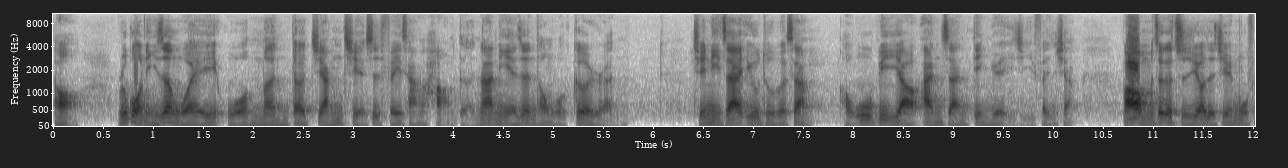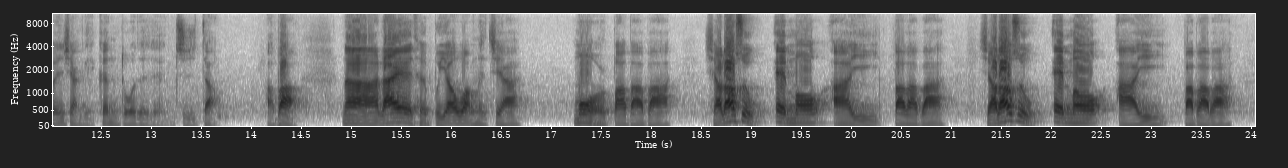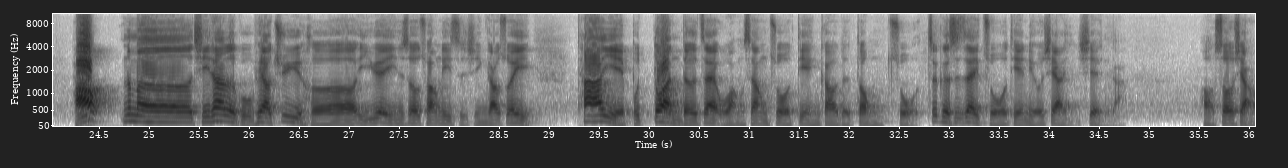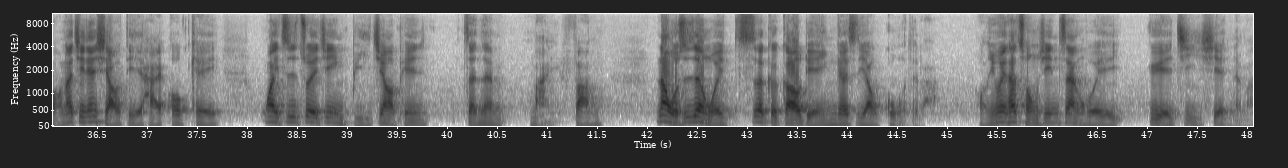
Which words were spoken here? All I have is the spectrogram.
哦，如果你认为我们的讲解是非常好的，那你也认同我个人，请你在 YouTube 上，哦，务必要按赞、订阅以及分享，把我们这个直优的节目分享给更多的人知道，好不好？那 Light 不要忘了加 More 八八八小老鼠 M O R E 八八八。小老鼠 M O R E 八八八，好，那么其他的股票聚合一月营收创历史新高，所以它也不断的在往上做垫高的动作，这个是在昨天留下影线的，好收小红，那今天小跌还 OK，外资最近比较偏站在买方，那我是认为这个高点应该是要过的啦，哦，因为它重新站回月季线了嘛，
